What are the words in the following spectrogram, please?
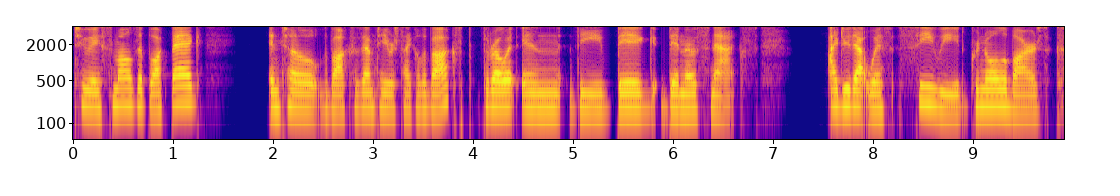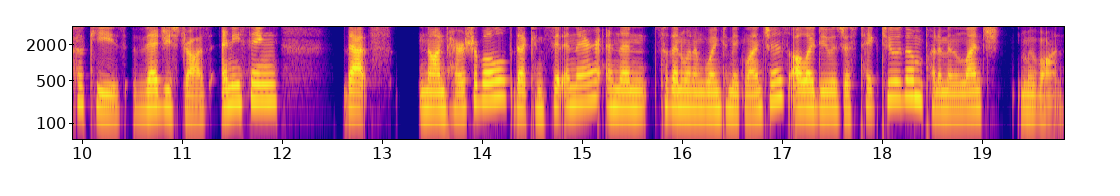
to a small Ziploc bag until the box is empty, recycle the box, throw it in the big bin of snacks. I do that with seaweed, granola bars, cookies, veggie straws, anything that's non perishable that can fit in there. And then, so then when I'm going to make lunches, all I do is just take two of them, put them in the lunch, move on.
